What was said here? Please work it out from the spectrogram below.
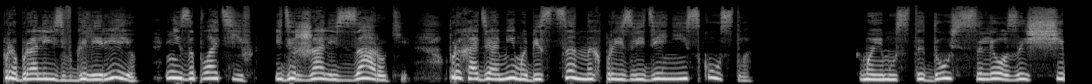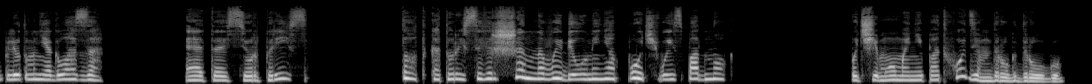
пробрались в галерею, не заплатив и держались за руки, проходя мимо бесценных произведений искусства. К моему стыду слезы щиплют мне глаза. Это сюрприз. Тот, который совершенно выбил у меня почву из-под ног. Почему мы не подходим друг к другу?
